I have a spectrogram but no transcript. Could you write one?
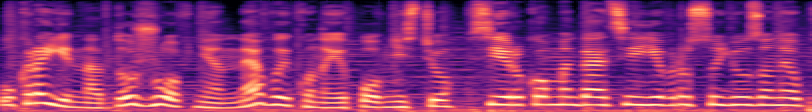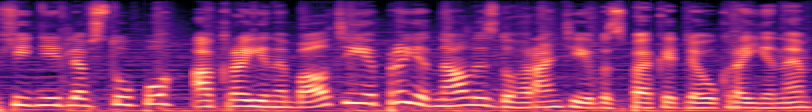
Україна до жовтня не виконує повністю всі рекомендації Євросоюзу необхідні для вступу. А країни Балтії приєднались до гарантії безпеки для України.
